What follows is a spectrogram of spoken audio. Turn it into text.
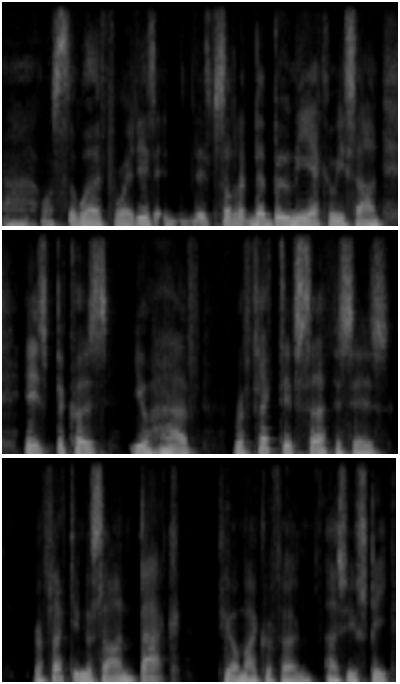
ah, what's the word for it? Is it's sort of the boomy, echoey sound is because you have reflective surfaces reflecting the sound back to your microphone as you speak.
